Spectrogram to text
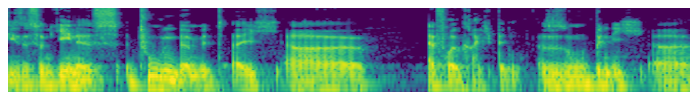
dieses und jenes tun, damit ich äh, erfolgreich bin. Also so bin ich äh,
